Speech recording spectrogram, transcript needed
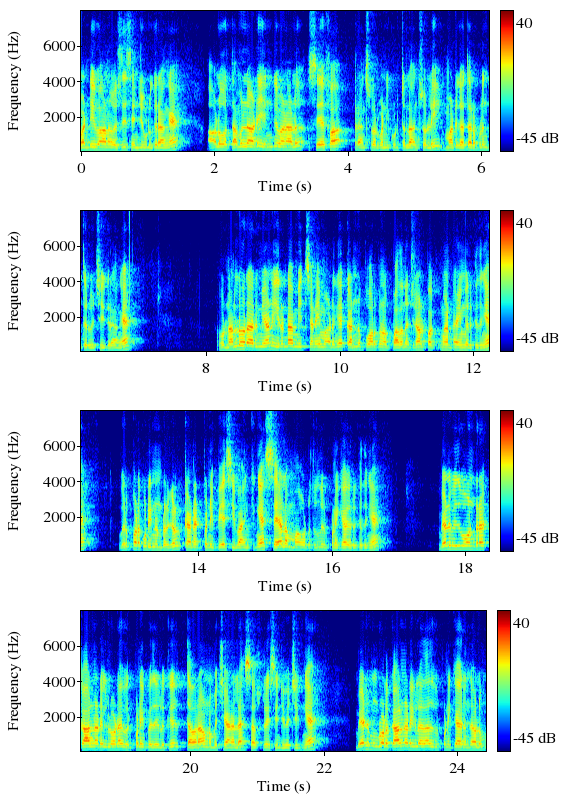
வண்டி வாகன வசதி செஞ்சு கொடுக்குறாங்க. ஆல் ஓவர் தமிழ்நாடு எங்கே வேணாலும் சேஃபாக ட்ரான்ஸ்ஃபர் பண்ணி கொடுத்துடலான்னு சொல்லி மாட்டுக்கார தரப்புலன்னு தெரிவிச்சுக்கிறாங்க. ஒரு நல்ல ஒரு அருமையான இரண்டாம் மீட் சென்னை மாடுங்க. கண்ணு போகிறக்கு பதினஞ்சு நாள் பக்கமாக டைம் இருக்குதுங்க. விற்படக்கூடிய நண்பர்கள் கண்டக்ட் பண்ணி பேசி வாங்கிக்கோங்க. சேலம் மாவட்டத்திலிருந்து விற்பனைக்காக இருக்குதுங்க. மேலும் இது போன்ற கால்நடைகளோட விற்பனை பதிவுகளுக்கு தவறாமல் நம்ம சேனலை சப்ஸ்கிரைப் செஞ்சு வச்சுக்கோங்க. மேலும் உங்களோட கால்நடைகள் ஏதாவது விற்பனைக்காக இருந்தாலும்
